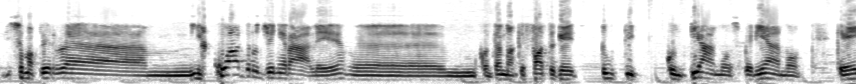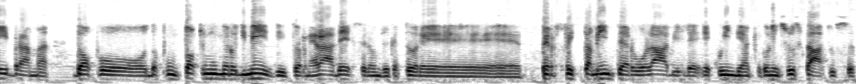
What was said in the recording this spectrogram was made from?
insomma, per ehm, il quadro generale, ehm, contando anche il fatto che tutti contiamo, speriamo che Abram dopo, dopo un tot numero di mesi tornerà ad essere un giocatore perfettamente arruolabile e quindi anche con il suo status.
